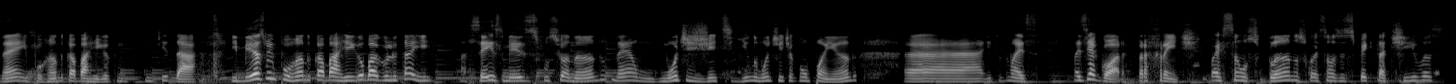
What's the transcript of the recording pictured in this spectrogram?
né, empurrando com a barriga com, com que dá. E mesmo empurrando com a barriga, o bagulho tá aí. Há seis meses funcionando, né? Um monte de gente seguindo, um monte de gente acompanhando uh, e tudo mais. Mas e agora? Pra frente? Quais são os planos? Quais são as expectativas?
